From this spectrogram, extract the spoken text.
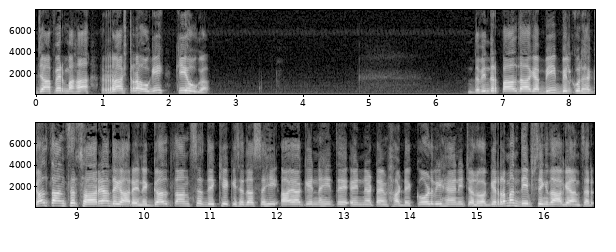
ਜਾਂ ਫਿਰ ਮਹਾਰਾਸ਼ਟਰ ਹੋਗੀ ਕੀ ਹੋਊਗਾ ਦਵਿੰਦਰਪਾਲ ਦਾ ਆ ਗਿਆ ਬੀ, ਬਿਲਕੁਲ ਹੈ। ਗਲਤ ਆਨਸਰ ਸਾਰਿਆਂ ਦੇ ਆ ਰਹੇ ਨੇ। ਗਲਤ ਆਨਸਰ ਦੇਖੀਏ ਕਿਸੇ ਦਾ ਸਹੀ ਆਇਆ ਕਿ ਨਹੀਂ ਤੇ ਇੰਨਾ ਟਾਈਮ ਸਾਡੇ ਕੋਲ ਵੀ ਹੈ ਨਹੀਂ। ਚਲੋ, ਅੱਗੇ ਰਮਨਦੀਪ ਸਿੰਘ ਦਾ ਆ ਗਿਆ ਆਨਸਰ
